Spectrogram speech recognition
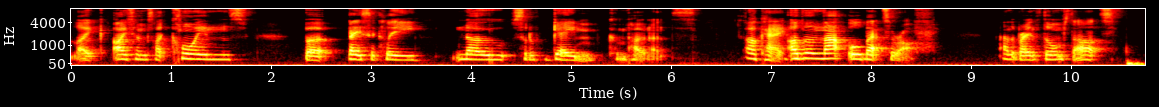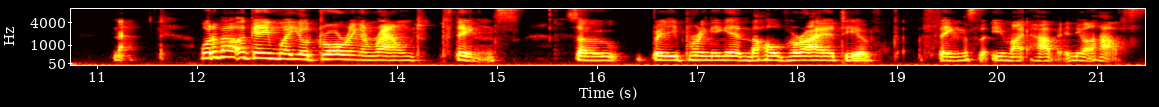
like items like coins, but basically no sort of game components. Okay. Other than that, all bets are off. And the brainstorm starts now. What about a game where you're drawing around things? So, really bringing in the whole variety of things that you might have in your house.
